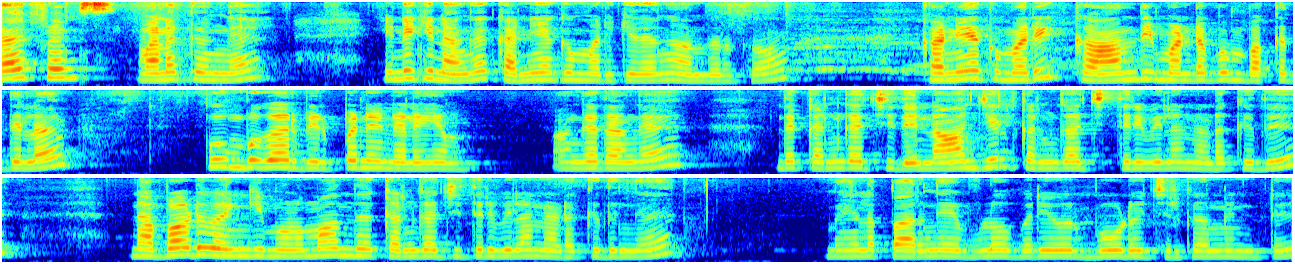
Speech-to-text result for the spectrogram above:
ஹாய் ஃப்ரெண்ட்ஸ் வணக்கங்க. இன்றைக்கி நாங்கள் கன்னியாகுமரிக்கு தாங்க வந்திருக்கோம். கன்னியாகுமரி காந்தி மண்டபம் பக்கத்தில் பூம்புகார் விற்பனை நிலையம். அங்கே தாங்க இந்த கண்காட்சி நாஞ்சில் கண்காட்சி திருவிழா நடக்குது. நபார்டு வங்கி மூலமாக அந்த கண்காட்சி திருவிழா நடக்குதுங்க. மேலே பாருங்கள் எவ்வளோ பெரிய ஒரு போர்டு வச்சுருக்காங்கன்ட்டு.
